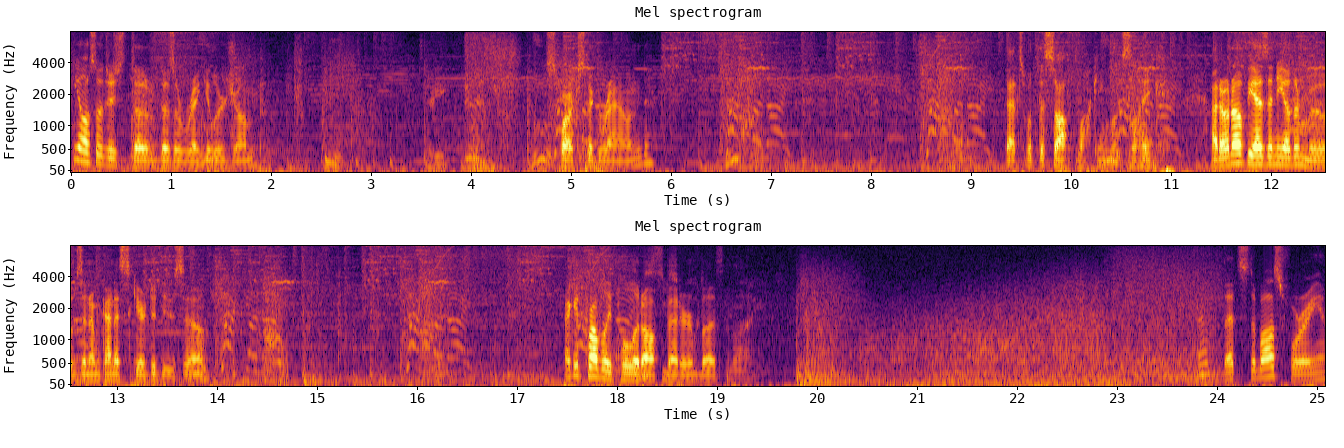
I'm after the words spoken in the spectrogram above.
He also just does a regular jump. Sparks the ground. That's what the soft locking looks like. I don't know if he has any other moves, and I'm kind of scared to do so. I could probably pull it off better, but... Well, that's the boss for you.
